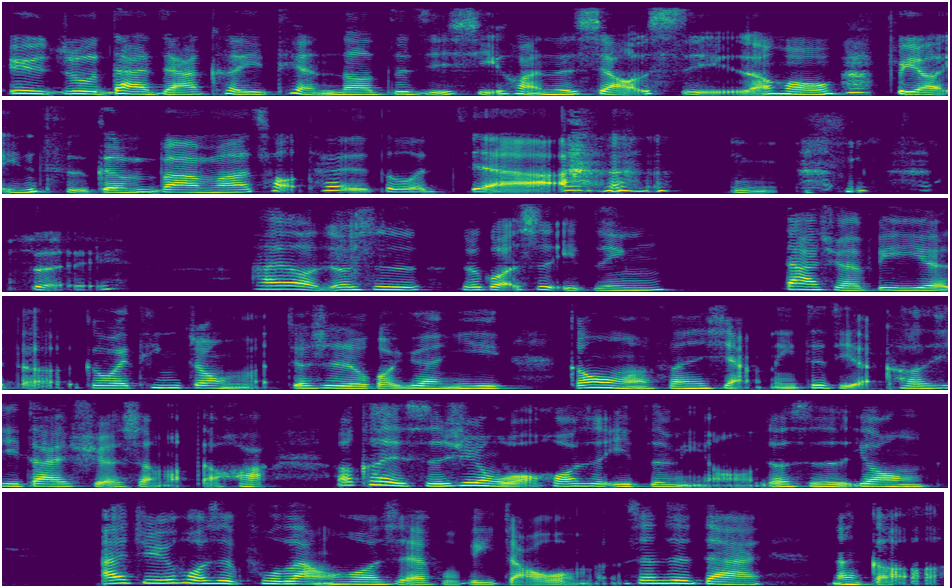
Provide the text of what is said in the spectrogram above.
预祝大家可以填到自己喜欢的消息，然后不要因此跟爸妈吵太多架。嗯，对。还有就是，如果是已经。大学毕业的各位听众们，就是如果愿意跟我们分享你自己的科系在学什么的话，都可以私信我或是一字明哦，就是用 I G 或是扑浪或是 F B 找我们，甚至在那个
